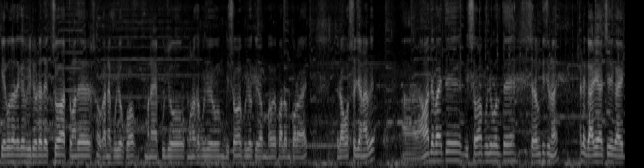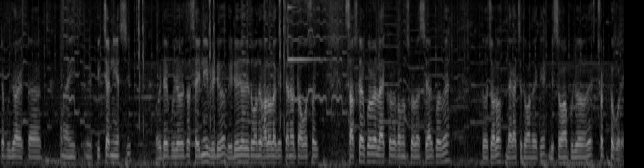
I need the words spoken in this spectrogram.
কে কোথা থেকে ভিডিওটা দেখছ আর তোমাদের ওখানে পুজো মানে পুজো, মনসা পুজো এবং বিশ্বকর্মা পুজো কীরকমভাবে পালন করা হয়, সেটা অবশ্যই জানাবে। আর আমাদের বাড়িতে বিশ্বকর্মা পুজো বলতে সেরকম কিছু নয়। একটা গাড়ি আছে, গাড়িটা পুজো আর একটা মানে পিকচার নিয়ে এসেছি। ওইটাই পুজো হবে। তো সেই নিয়েই ভিডিও ভিডিও যদি তোমাদের ভালো লাগে চ্যানেলটা অবশ্যই সাবস্ক্রাইব করবে লাইক করবে কমেন্টস করবে শেয়ার করবে। তো চলো, দেখাচ্ছি তোমাদেরকে বিশ্বকর্মা পুজো আমাদের ছোট্ট করে।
